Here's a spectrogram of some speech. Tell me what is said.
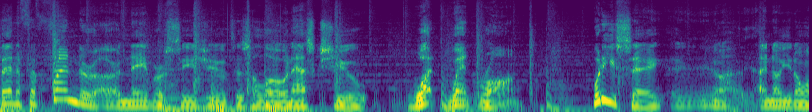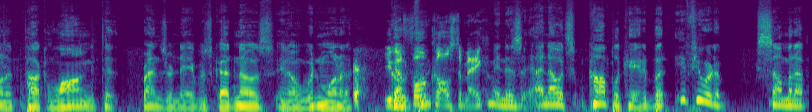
ben, if a friend or, or a neighbor sees you, says hello, and asks you what went wrong, what do you say? Uh, You know, I know you don't want to talk long to friends or neighbors. God knows, you know, wouldn't want to. You got phone calls to make. I mean, there's, I know it's complicated, but if you were to sum it up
